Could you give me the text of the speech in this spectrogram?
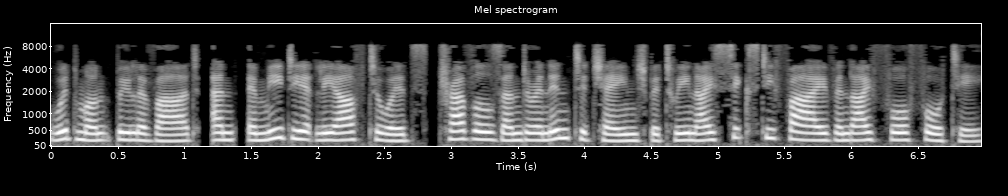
Woodmont Boulevard, and, immediately afterwards, travels under an interchange between I-65 and I-440.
